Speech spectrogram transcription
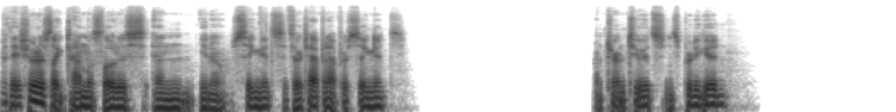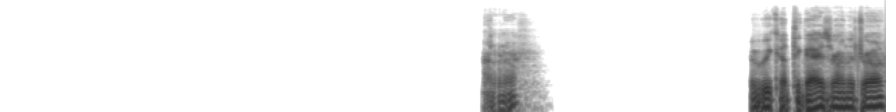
But they showed us like Timeless Lotus and, you know, Signets, if they're tapping out for Signets. On turn two, it's it's pretty good. I don't know. Maybe we cut the geyser on the draw.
